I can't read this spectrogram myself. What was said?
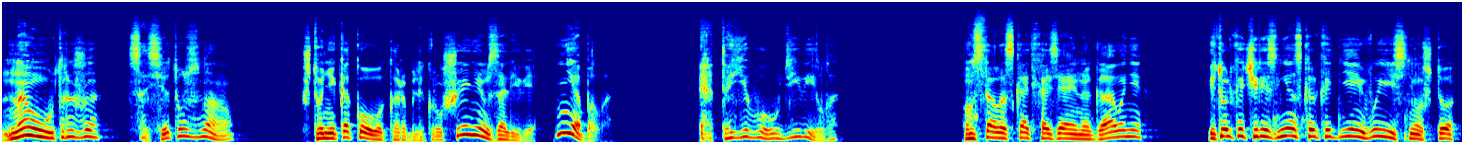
На утро же сосед узнал, что никакого кораблекрушения в заливе не было. Это его удивило. Он стал искать хозяина гавани и только через несколько дней выяснил, что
